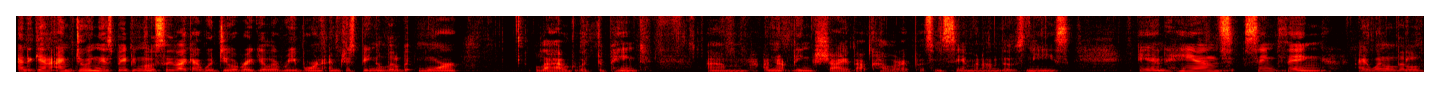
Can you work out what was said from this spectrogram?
And again, I'm doing this baby mostly like I would do a regular reborn. I'm just being a little bit more loud with the paint. Um, I'm not being shy about color. I put some salmon on those knees. And hands, same thing. I went a little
